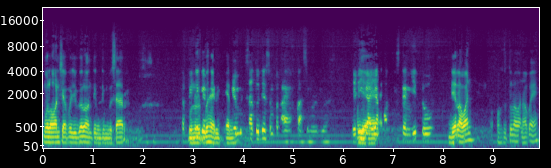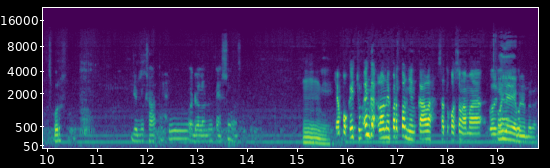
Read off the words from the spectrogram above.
mau lawan siapa juga lawan tim-tim besar. Tapi menurut gua Harry Kane game satu dia sempet AFK sih menurut gua. Jadi Iya. nggak yang konsisten gitu. Dia lawan waktu itu lawan apa ya? Spurs Game week satu tuh ada lawan Newcastle hmm iya. yang pokoknya cuma eh enggak lawan Everton yang kalah 1-0 sama golnya Oh iya iya benar-benar.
